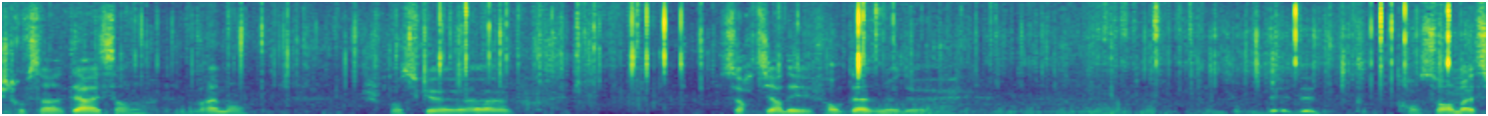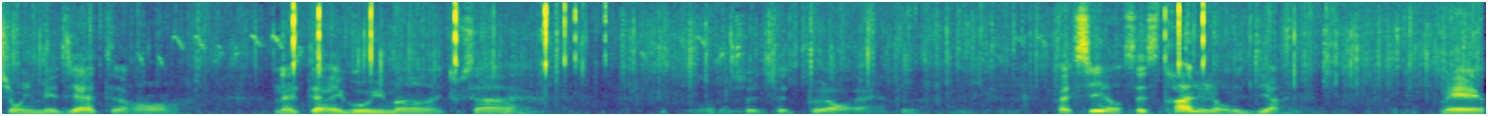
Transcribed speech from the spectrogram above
je trouve ça intéressant, vraiment. Je pense que sortir des fantasmes de transformation immédiate en alter ego humain et tout ça. Cette peur un peu facile, ancestrale, j'ai envie de dire. Mais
